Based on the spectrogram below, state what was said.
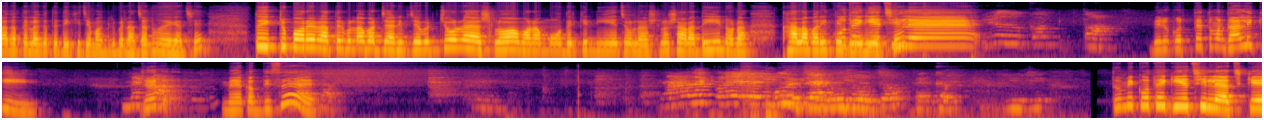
লাগাতে লাগাতে দেখি যে মাগরিবের আজান হয়ে গেছে। তো একটু পরে রাতের বেলা আবার জারিফ জাবের চলে আসলো আমার আম্মু ওদেরকে নিয়ে চলে আসলো। সারাদিন ওরা খালা বাড়িতে কোথায় বেরিয়েছে গিয়েছিলে? বের করতে তোমার গালে কি? মেকআপ। দিছে? তুমি কোথায় গিয়েছিলে আজকে?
